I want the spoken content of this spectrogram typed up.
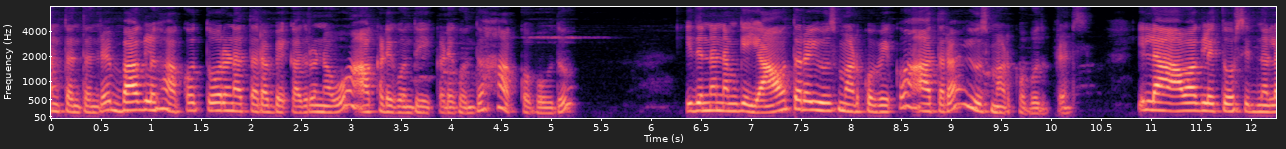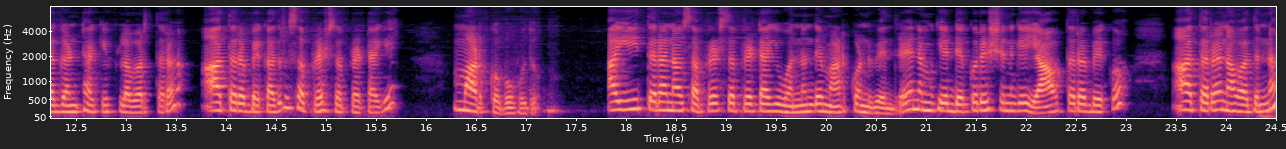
ಅಂತಂತಂದರೆ ಬಾಗಿಲಿಗೆ ಹಾಕೋ ತೋರಣ ಥರ ಬೇಕಾದರೂ ನಾವು ಆ ಕಡೆಗೊಂದು, ಈ ಕಡೆಗೊಂದು ಹಾಕ್ಕೋಬೋದು ಇದನ್ನು ನಮಗೆ ಯಾವ ಥರ ಯೂಸ್ ಮಾಡ್ಕೋಬೇಕೋ ಆ ಥರ ಯೂಸ್ ಮಾಡ್ಕೋಬೋದು ಫ್ರೆಂಡ್ಸ್ ಇಲ್ಲ, ಆವಾಗಲೇ ತೋರಿಸಿದ್ನೆಲ್ಲ ಗಂಟು ಹಾಕಿ ಫ್ಲವರ್ ಥರ ಆ ಥರ ಬೇಕಾದರೂ ಸಪ್ರೇಟ್ ಸಪ್ರೇಟಾಗಿ ಮಾಡ್ಕೋಬಹುದು. ಆ, ಈ ಥರ ನಾವು ಸಪ್ರೇಟ್ ಸಪ್ರೇಟಾಗಿ ಒಂದೊಂದೇ ಮಾಡ್ಕೊಂಡ್ವಿ ಅಂದರೆ ನಮಗೆ ಡೆಕೋರೇಷನ್ಗೆ ಯಾವ ಥರ ಬೇಕೋ ಆ ಥರ ನಾವು ಅದನ್ನು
